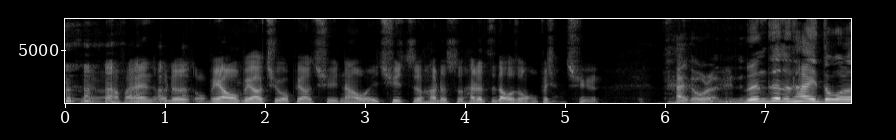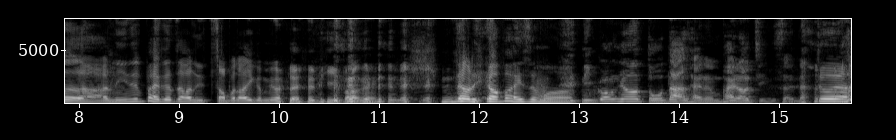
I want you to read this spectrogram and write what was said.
没有，然后反正我就我不要我不要去我不要去，然后我一去之后，他就说他就知道为什么我不想去了。太多人了，人真的太多了啦！你这拍个照，你找不到一个没有人的地方 哎、你到底要拍什么啊、你光要多大才能拍到景深呢？对啊，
